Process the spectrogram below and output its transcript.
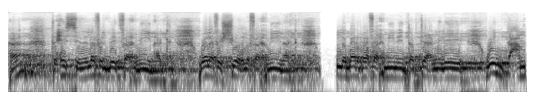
ها؟ تحس ان لا في البيت فاهمينك ولا في الشغل فاهمينك اللي بره فاهمين انت بتعمل إيه وانت عمال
